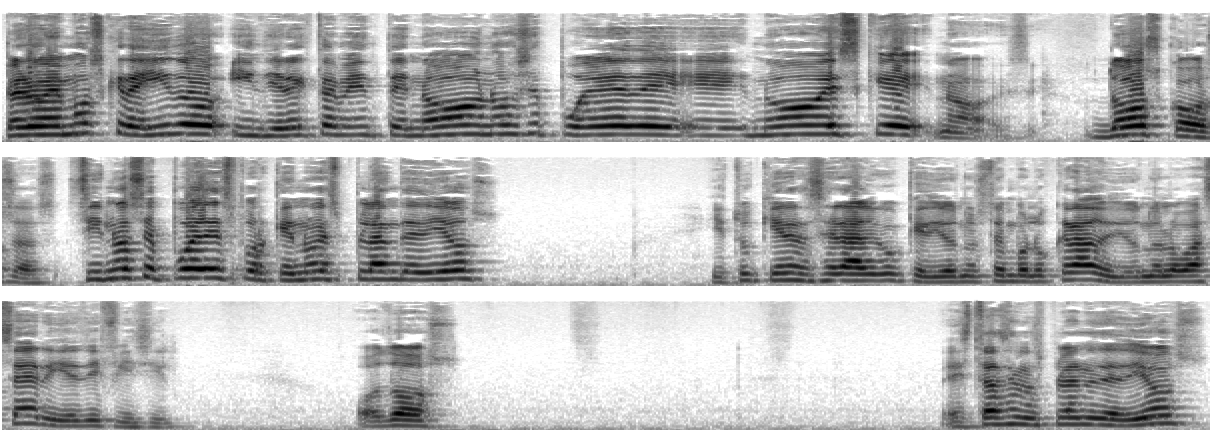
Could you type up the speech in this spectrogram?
Pero hemos creído indirectamente, no, no se puede, eh, no es que, no, dos cosas. Si no se puede es porque no es plan de Dios. Y tú quieres hacer algo que Dios no está involucrado y Dios no lo va a hacer y es difícil. O dos, estás en los planes de Dios,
